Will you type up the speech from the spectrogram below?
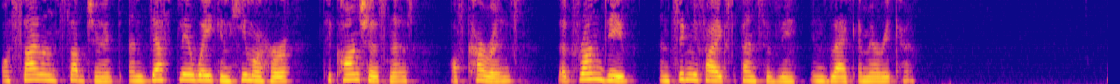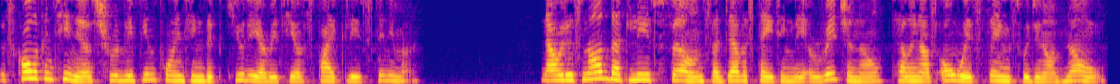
or silent subject and deftly awaken him or her to consciousness of currents that run deep and signify expansively in Black America. The scholar continues, shrewdly pinpointing the peculiarity of Spike Lee's cinema. Now, it is not that Lee's films are devastatingly original, telling us always things we do not know.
